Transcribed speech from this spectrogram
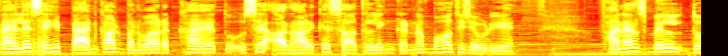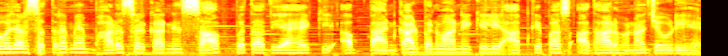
पहले से ही पैन कार्ड बनवा रखा है तो उसे आधार के साथ लिंक करना बहुत ही ज़रूरी है। फाइनेंस बिल 2017 में भारत सरकार ने साफ़ बता दिया है कि अब पैन कार्ड बनवाने के लिए आपके पास आधार होना ज़रूरी है।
